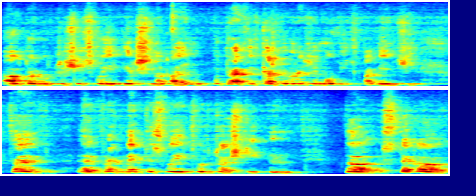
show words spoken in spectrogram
autor uczy się swoich wierszy na pamięć, potrafi w każdym razie mówić z pamięci całe e, fragmenty swojej twórczości, to z tego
